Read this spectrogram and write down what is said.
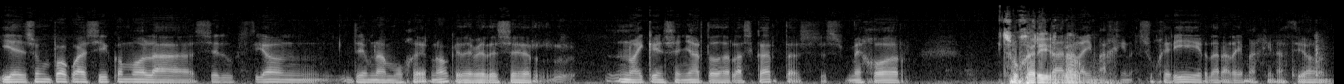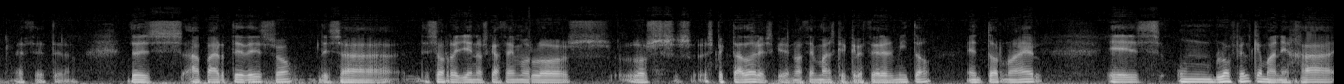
Y es un poco así como la seducción de una mujer, ¿no? Que debe de ser. No hay que enseñar todas las cartas. Es mejor Sugerir, dar a la imagina- sugerir, dar a la imaginación, etcétera. Entonces, aparte de eso, de, esa, de esos rellenos que hacemos los, espectadores, que no hacen más que crecer el mito en torno a él, es un Blofeld que maneja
